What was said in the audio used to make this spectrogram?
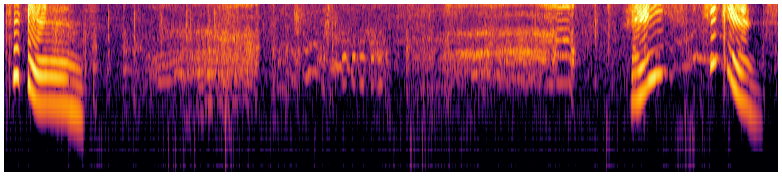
Chickens. Hey, chickens.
